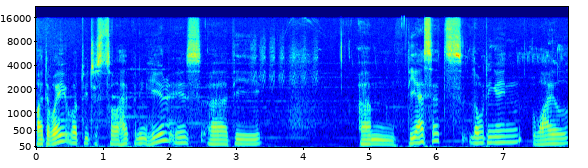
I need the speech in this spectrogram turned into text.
By the way, what we just saw happening here is uh, the um, the assets loading in while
